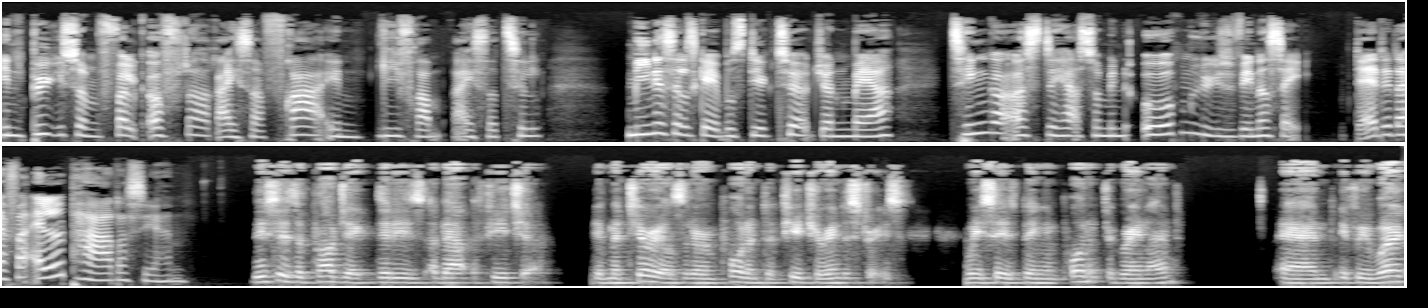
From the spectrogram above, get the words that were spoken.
En by, som folk oftere rejser fra, end ligefrem rejser til. Mineselskabets direktør John Mayer tænker også det her som en åbenlys vindersag. Det er det der for alle parter, siger han. This is a project that is about the future. The materials that are important to future industries we see as being important for Greenland. And if we work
